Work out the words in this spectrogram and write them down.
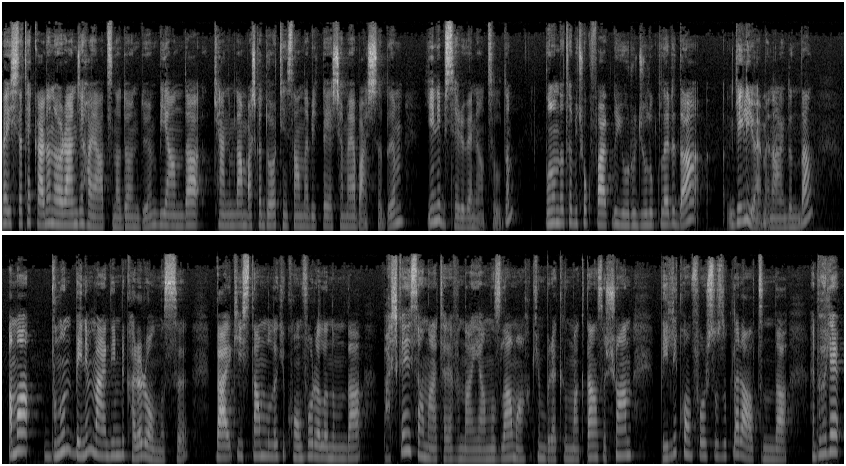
ve işte tekrardan öğrenci hayatına döndüğüm, bir anda kendimden başka dört insanla birlikte yaşamaya başladığım yeni bir serüvene atıldım. Bunun da tabii çok farklı yoruculukları da geliyor hemen ardından. Ama bunun benim verdiğim bir karar olması, belki İstanbul'daki konfor alanımda başka insanlar tarafından yalnızlığa mahkum bırakılmaktansa şu an belli konforsuzluklar altında hani böyle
